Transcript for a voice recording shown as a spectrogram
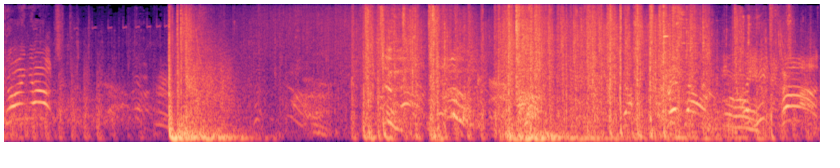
Going out! Get down! I hit hard!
